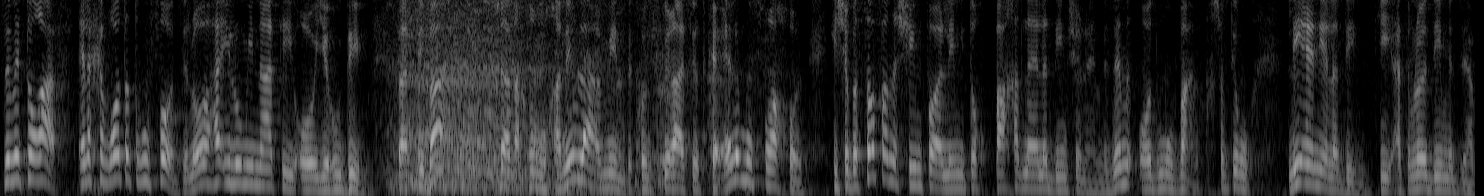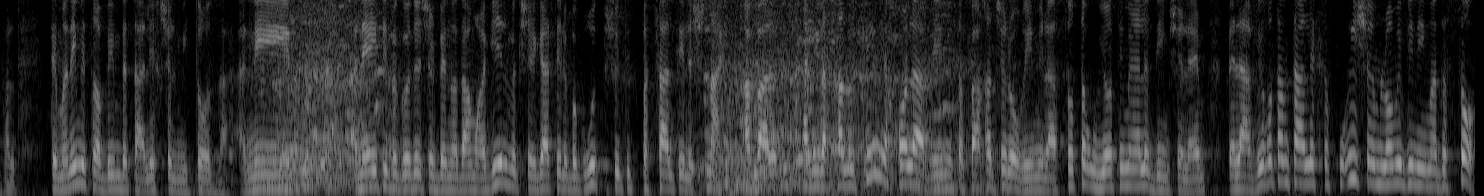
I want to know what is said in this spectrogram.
זה מטורף. אלה חברות התרופות, זה לא האילומינטי או יהודים. והסיבה שאנחנו מוכנים להאמין בקונספירציות כאלה מופרכות, היא שבסוף אנשים פועלים מתוך פחד לילדים שלהם, וזה מאוד מובן. עכשיו תראו, לי אין ילדים, כי אתם לא יודעים את זה, אבל תימנים מתרבים בתהליך של מיטוזה. אני, אני הייתי בגודל של בן אדם רגיל, וכשהגעתי לבגרות פשוט התפצלתי לשניים. אבל אני לחלוטין יכול להבין את הפחד של הורים מלעשות טעויות עם הילדים שלהם, ולהעביר אותם תהליך רפואי שהם לא מבינים עד הסוף.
